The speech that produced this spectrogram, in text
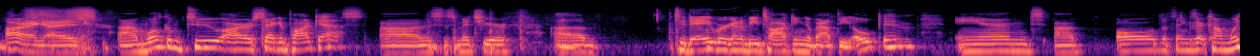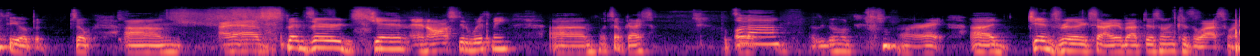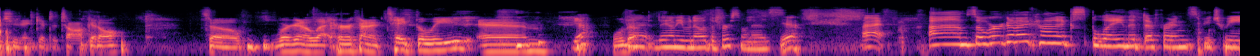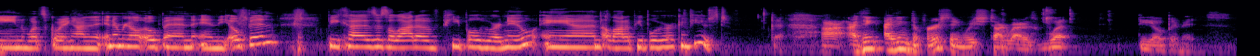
All right, guys. Um, welcome to our second podcast. Uh, this is Mitch here. Um, today, we're going to be talking about the Open and uh, all the things that come with the Open. So, um, I have Spencer, Jen, and Austin with me. Um, what's up, guys? What's Hola. Up? How's it going? all right. Uh, Jen's really excited about this one because the last one she didn't get to talk at all. So we're gonna let her kind of take the lead, and yeah, we'll go. They don't even know what the first one is. Yeah. All right. Um, so we're gonna kind of explain the difference between what's going on in the intramural open and the open, because there's a lot of people who are new and a lot of people who are confused. Okay. Uh, I think I think the first thing we should talk about is what the open is.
